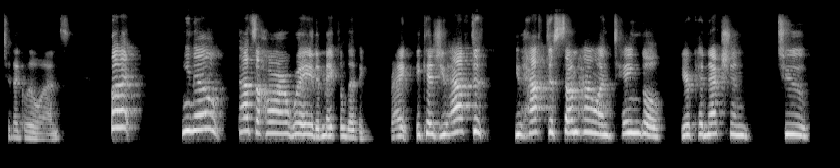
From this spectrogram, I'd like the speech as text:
to the gluons. But you know, that's a hard way to make a living, right? Because you have to you have to somehow untangle your connection to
